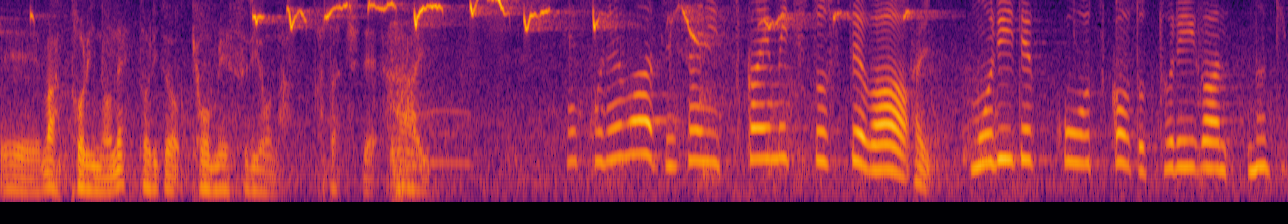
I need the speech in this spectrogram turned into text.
えーまあ、鳥のね鳥と共鳴するような形ではい、えこれは実際に使い道としては、はい、森でこう使うと鳥が鳴き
